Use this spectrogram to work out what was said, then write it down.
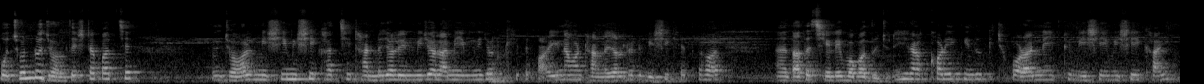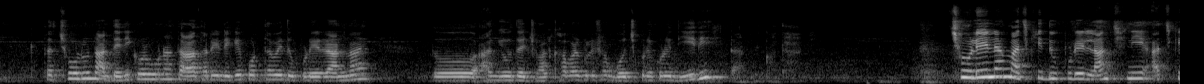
প্রচণ্ড জল, তেষ্টা পাচ্ছে। জল মিশিয়ে মিশিয়ে খাচ্ছি, ঠান্ডা জল, এমনি জল, আমি এমনি জল খেতে পারি না, আমার ঠান্ডা জলটা একটু বেশি খেতে হয়। তাতে ছেলে বাবা দুজনেই রাগ করে, কিন্তু কিছু করার নেই, একটু মিশিয়ে মিশিয়েই খাই। তা চলুন, আর দেরি করব না, তাড়াতাড়ি লেগে পড়তে হবে দুপুরের রান্নায়। তো আগে ওদের জল খাবারগুলো সব গোছ করে করে দিয়ে দিই, তারপরে কথা চলে এলাম আজকে দুপুরের লাঞ্চ নিয়ে। আজকে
